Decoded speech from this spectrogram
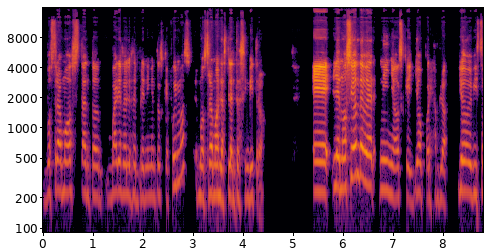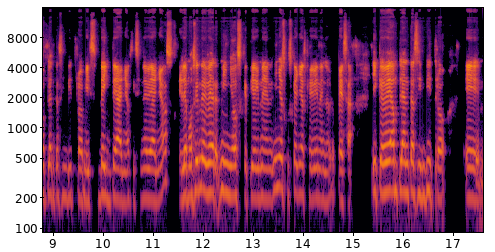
mostramos tanto varios de los emprendimientos que fuimos, mostramos las plantas in vitro, eh, la emoción de ver niños, que yo, por ejemplo, yo he visto plantas in vitro a mis 20 años, 19 años, la emoción de ver niños que tienen, niños cusqueños que viven en Europeza y que vean plantas in vitro eh,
